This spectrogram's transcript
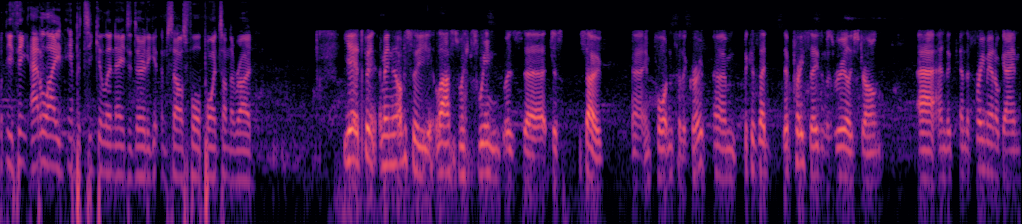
what do you think Adelaide in particular need to do to get themselves four points on the road? Yeah, it's been. I mean, obviously, last week's win was uh, just so uh, important for the group um, because they, their pre-season was really strong, uh, and the and the Fremantle game,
